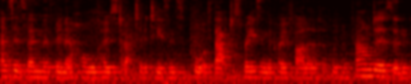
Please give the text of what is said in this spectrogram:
And since then, there have been a whole host of activities in support of that, just raising the profile of, of women founders and,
